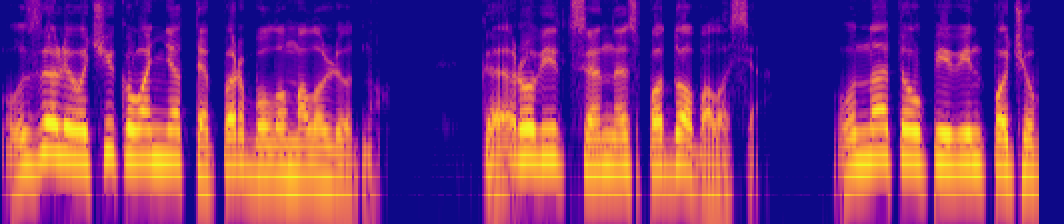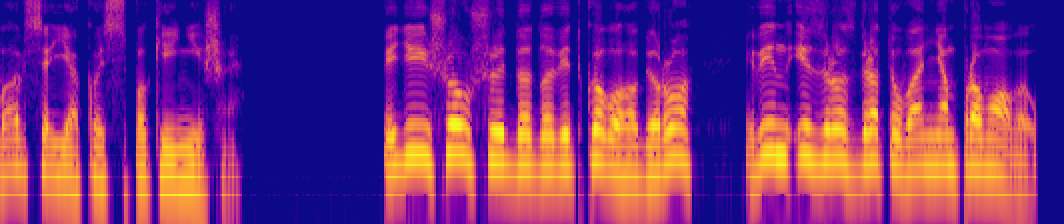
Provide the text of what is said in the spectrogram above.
У залі очікування тепер було малолюдно. Керові це не сподобалося. У натовпі він почувався якось спокійніше. Підійшовши до довідкового бюро, він із роздратуванням промовив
